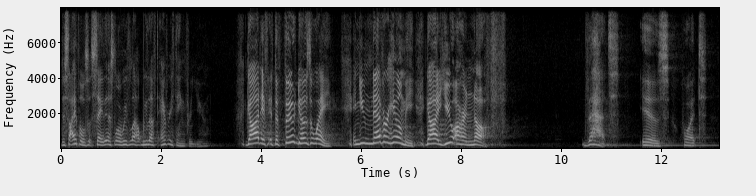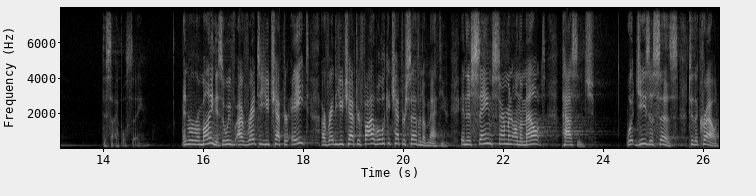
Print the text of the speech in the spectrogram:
Disciples say this Lord, we've left, we left everything for you. God, if, if the food goes away and you never heal me, God, you are enough. That is what disciples say. And we're reminded. So we've, I've read to you chapter 8, I've read to you chapter 5. We'll look at chapter 7 of Matthew. In the same Sermon on the Mount passage, what Jesus says to the crowd.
